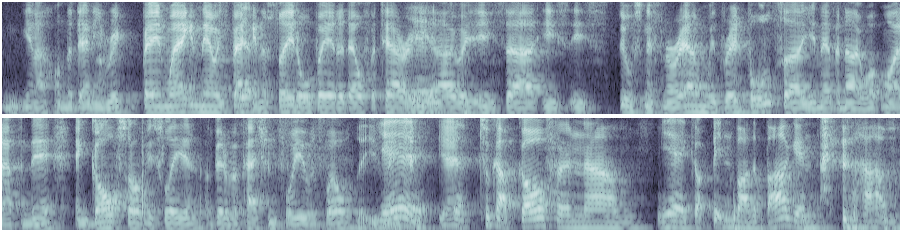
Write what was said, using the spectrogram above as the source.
you know, on the Danny Rick bandwagon, now he's back Yeah. in a seat, albeit at AlphaTauri. Yeah. You know, he's, uh, he's, he's still sniffing around with Red Bull, so you never know what might happen there. And golf's obviously a, a bit of a passion for you as well that you've Yeah, mentioned. Yeah. took up golf and um, yeah, got bitten by the bug and um,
